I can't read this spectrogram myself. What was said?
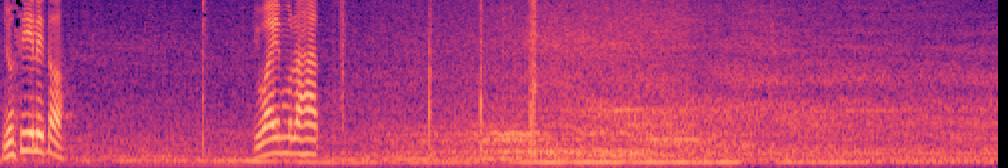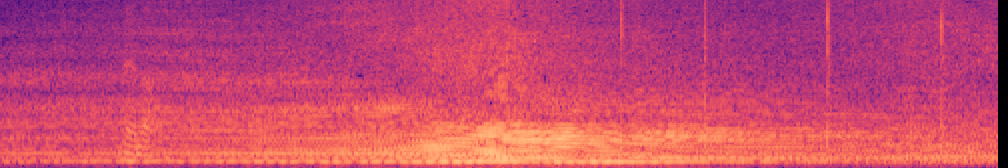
Yung sili to. Iwain mo lahat. Ano? Sa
